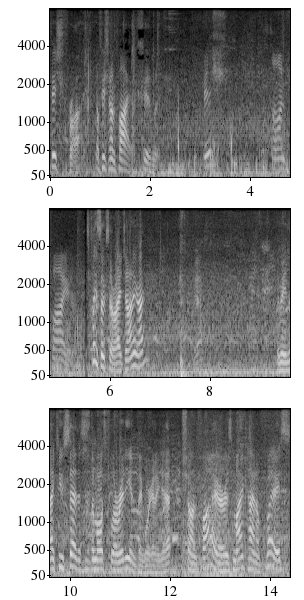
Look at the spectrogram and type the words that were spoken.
Fish Fry, oh, Fish on Fire, excuse me. Fish on Fire. This place looks all right, Johnny, right? Yeah. I mean, like you said, this is the most Floridian thing we're gonna get. Fish on Fire is my kind of place.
